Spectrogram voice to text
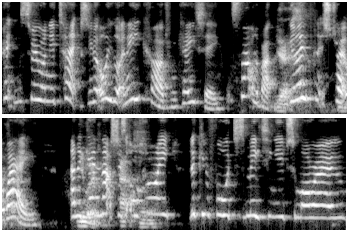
pings through on your text? You go, oh, you got an e-card from Katie. What's that all about? Yes. You'll open it straight away. And again, that's just, oh, Absolutely. oh, hi, looking forward to meeting you tomorrow.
